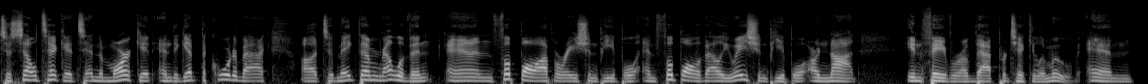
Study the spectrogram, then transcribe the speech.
to sell tickets and to market and to get the quarterback uh, to make them relevant. And football operation people and football evaluation people are not in favor of that particular move. And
